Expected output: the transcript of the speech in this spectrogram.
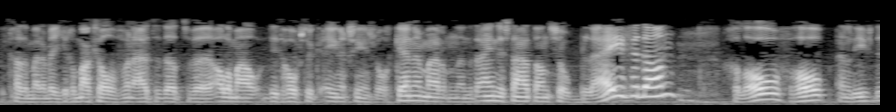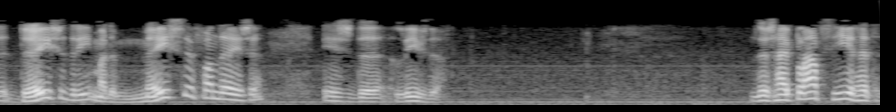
Ik ga er maar een beetje gemakshalve vanuit dat we allemaal dit hoofdstuk enigszins wel kennen. Maar aan het einde staat dan: Zo blijven dan geloof, hoop en liefde. Deze drie, maar de meeste van deze is de liefde. Dus hij plaatst hier het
